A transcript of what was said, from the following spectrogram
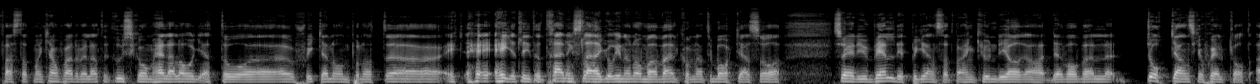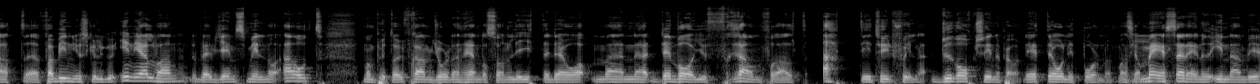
fast att man kanske hade velat ruska om hela laget och skicka någon på något eget litet träningsläger innan de var välkomna tillbaka så så är det ju väldigt begränsat vad han kunde göra. Det var väl dock ganska självklart att eh, Fabinho skulle gå in i elvan, det blev James Milner out, man puttar ju fram Jordan Henderson lite då, men eh, det var ju framförallt attitydskillnad. Du var också inne på, det är ett dåligt Bournemouth, man ska ha med sig det nu innan vi,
